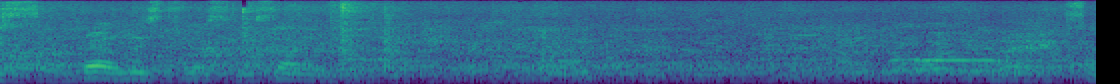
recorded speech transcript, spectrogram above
Force design. So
